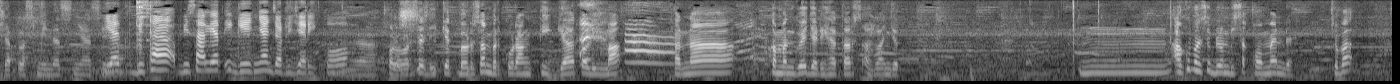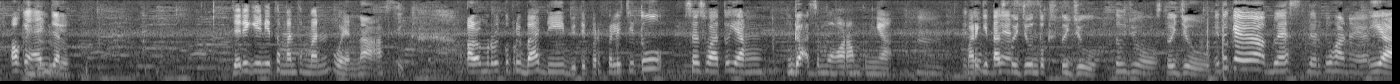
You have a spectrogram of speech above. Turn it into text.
ada plus minusnya sih Ya bisa bisa lihat IG-nya Jordi Jericho. Ya, followersnya dikit barusan berkurang 3 atau 5 karena teman gue jadi haters. Ah lanjut. Hmm, aku masih belum bisa komen deh. Coba. Oke, Angel. Angel. Jadi gini teman-teman, Wena asik. Kalau menurutku pribadi, beauty privilege itu sesuatu yang nggak semua orang punya. Hmm, Mari kita best. setuju untuk setuju. Setuju. Setuju. Itu kayak bless dari Tuhan ya. Iya,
